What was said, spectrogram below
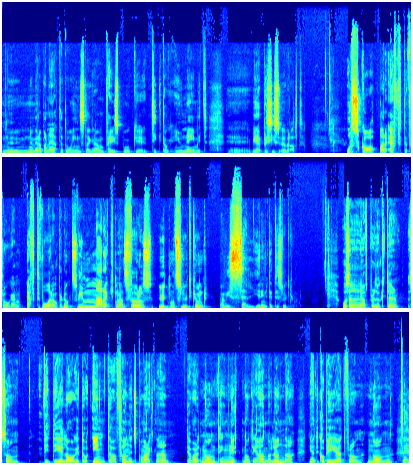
nu, numera på nätet då Instagram, Facebook, eh, TikTok, you name it. Eh, vi är precis överallt. Och skapar efterfrågan efter våran produkt. Så vi marknadsför oss ut mot slutkund. Men vi säljer inte till slutkund. Och sen har ni haft produkter som vid det laget då inte har funnits på marknaden. Det har varit någonting nytt, någonting annorlunda. Ni har inte kopierat från någon. Nej.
